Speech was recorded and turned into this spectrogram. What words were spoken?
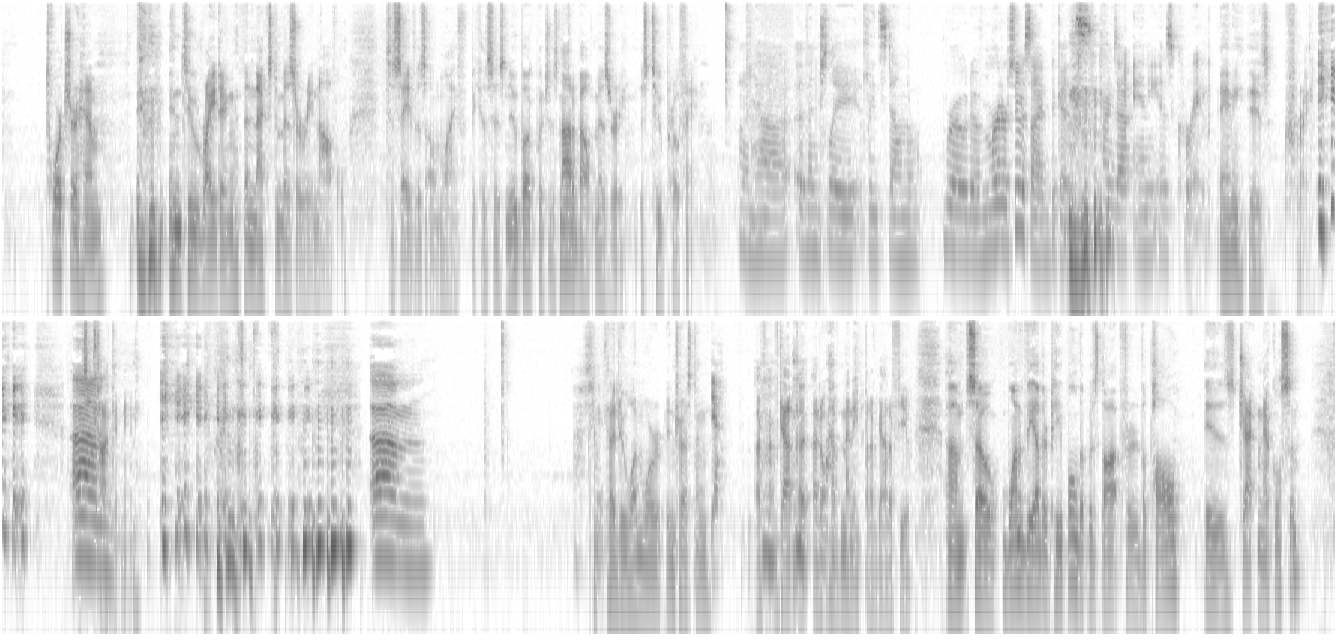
torture him into writing the next misery novel to save his own life because his new book, which is not about misery, is too profane. And uh, eventually it leads down the road of murder suicide because turns out Annie is cray. Annie is cray. Cock and Annie. um. oh, Can, can I do one more interesting? Yeah. I've, I've got. I- don't have many, but I've got a few. Um, so one of the other people that was thought for the Paul is Jack Nicholson.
